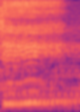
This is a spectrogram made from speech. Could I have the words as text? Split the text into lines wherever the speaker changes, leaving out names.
jamais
